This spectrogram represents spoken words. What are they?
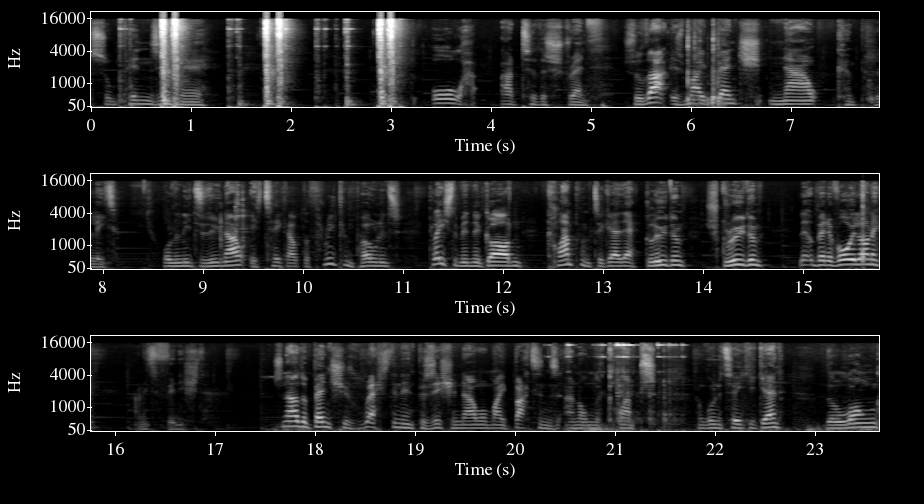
some pins in here. All add to the strength. So that is my bench now complete. All I need to do now is take out the three components place them in the garden clamp them together glue them screw them little bit of oil on it and it's finished. So now the bench is resting in position now on my battens and on the clamps. I'm going to take again the long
